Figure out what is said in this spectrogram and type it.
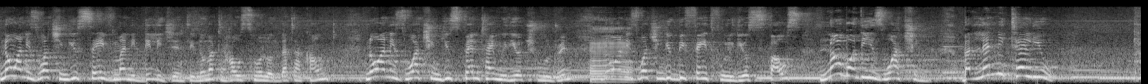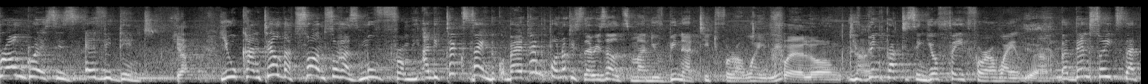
No one is watching you save money diligently, no matter how small on that account. No one is watching you spend time with your children. No one is watching you be faithful with your spouse. Nobody is watching. But let me tell you, progress is evident. Yeah. You can tell that so and so has moved from, and it takes time because by the time people notice the results, man, you've been at it for a while. eh? For a long time. You've been practicing your faith for a while. Yeah. But then, so it's that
